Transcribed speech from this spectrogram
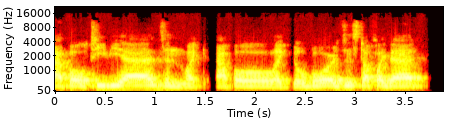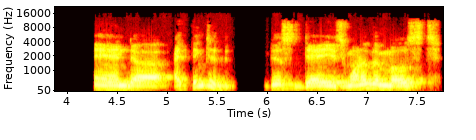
Apple TV ads and like Apple like billboards and stuff like that. And uh, I think to this day is one of the most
